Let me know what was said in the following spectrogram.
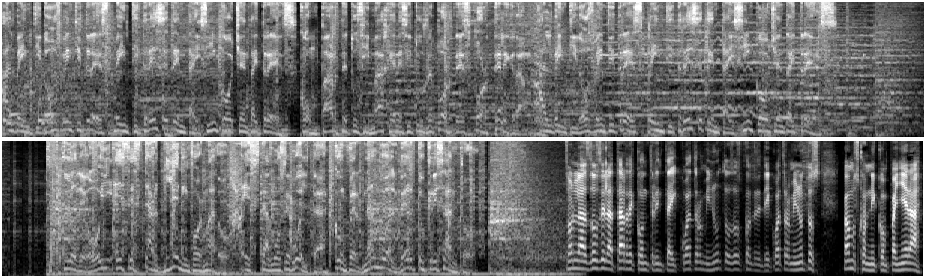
al 2223 2375 83. Comparte tus imágenes y tus reportes por Telegram al 2223 2375 83. Lo de hoy es estar bien informado. Estamos de vuelta con Fernando Alberto Crisanto. Son las 2 de la tarde con 34 minutos, 2 con 34 minutos. Vamos con mi compañera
